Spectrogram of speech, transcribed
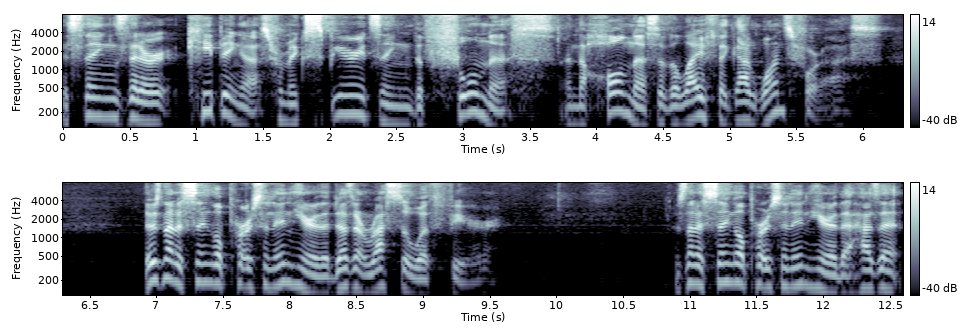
It's things that are keeping us from experiencing the fullness and the wholeness of the life that God wants for us. There's not a single person in here that doesn't wrestle with fear. There's not a single person in here that hasn't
